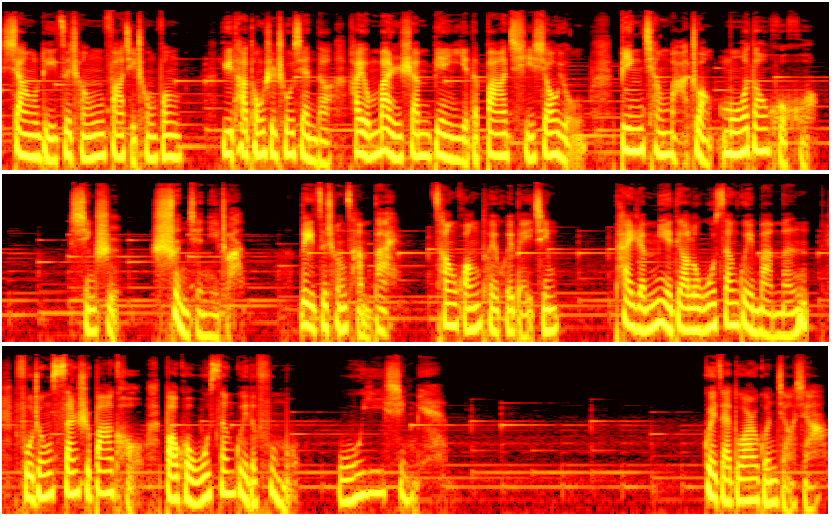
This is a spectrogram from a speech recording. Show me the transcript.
向李自成发起冲锋，与他同时出现的还有漫山遍野的八旗骁勇，兵枪马壮，磨刀霍霍，形势瞬间逆转，李自成惨败，仓皇退回北京，派人灭掉了吴三桂满门，府中三十八口，包括吴三桂的父母，无一幸免。跪在多尔衮脚下，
